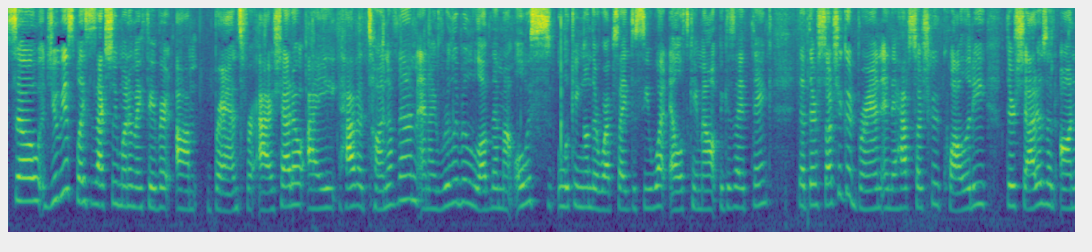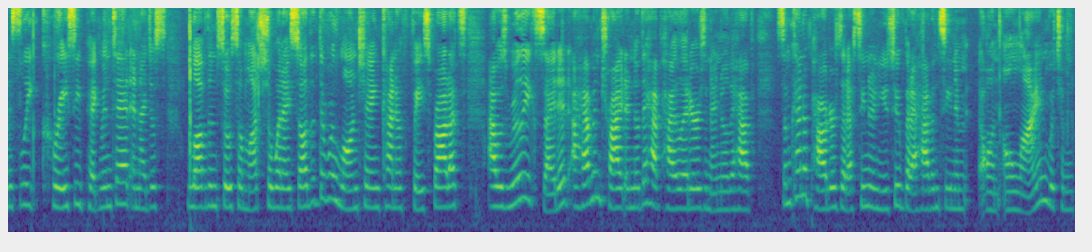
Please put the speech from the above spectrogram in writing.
So Juvia's Place is actually one of my favorite um, brands for eyeshadow. I have a ton of them and I really, really love them. I'm always looking on their website to see what else came out because I think that they're such a good brand and they have such good quality. Their shadows are honestly crazy pigmented and I just love them so, so much. So when I saw that they were launching kind of face products, I was really excited. I haven't tried. I know they have highlighters and I know they have some kind of powders that I've seen on YouTube, but I haven't seen them on online, which I'm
